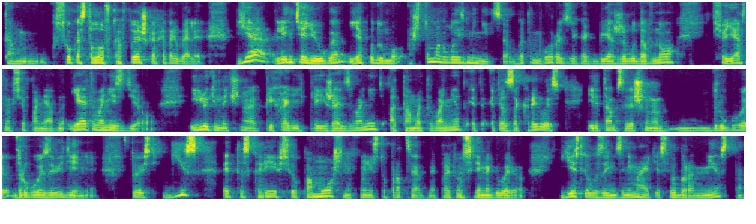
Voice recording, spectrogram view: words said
там сколько столов кафе, флешках и так далее. Я лентяюга, я подумал, а что могло измениться? В этом городе как бы я живу давно, все ясно, все понятно. Я этого не сделал. И люди начинают приходить, приезжать, звонить, а там этого нет, это, это закрылось, или там совершенно другое, другое заведение. То есть ГИС – это, скорее всего, помощник, но не стопроцентный. Поэтому все время говорю, если вы занимаетесь выбором места,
